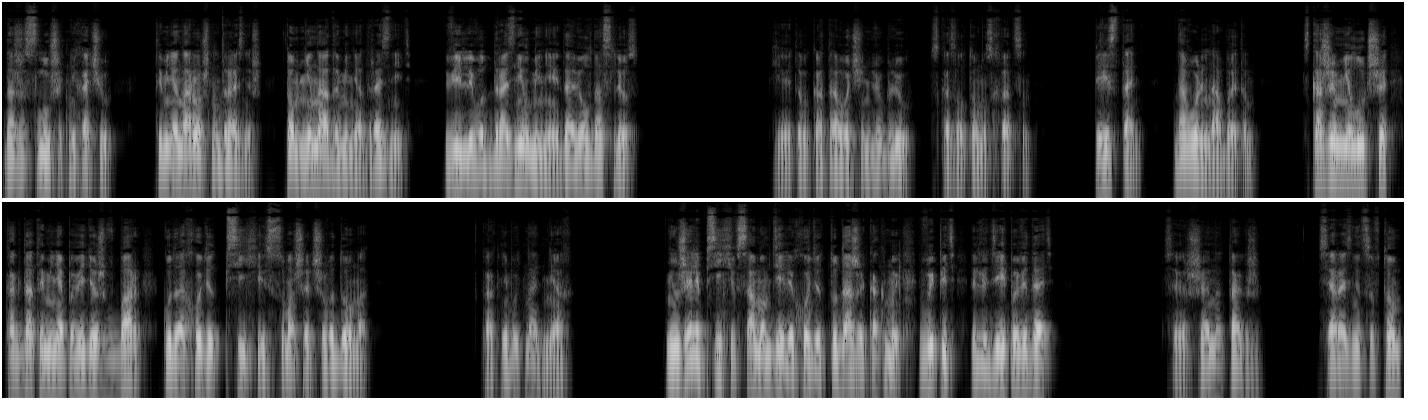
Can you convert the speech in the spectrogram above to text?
даже слушать не хочу. Ты меня нарочно дразнишь. Том, не надо меня дразнить. Вилли вот дразнил меня и довел до слез. Я этого кота очень люблю, сказал Томас Хадсон. Перестань, довольно об этом. Скажи мне лучше, когда ты меня поведешь в бар, куда ходят психи из сумасшедшего дома. Как-нибудь на днях. Неужели психи в самом деле ходят туда же, как мы, выпить, людей повидать? Совершенно так же. Вся разница в том,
